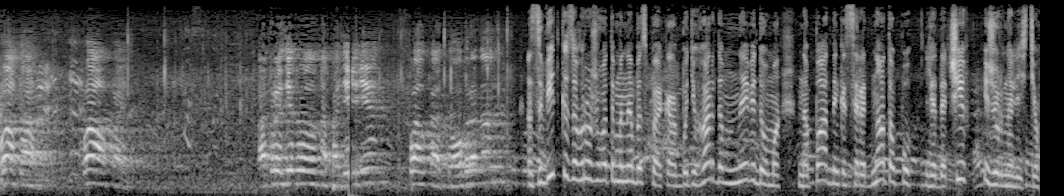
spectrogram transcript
Вата палкой отразено нападение, палка. Звідки загрожуватиме небезпека? Бодігардам невідомо. Нападники серед натовпу, глядачів і журналістів.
